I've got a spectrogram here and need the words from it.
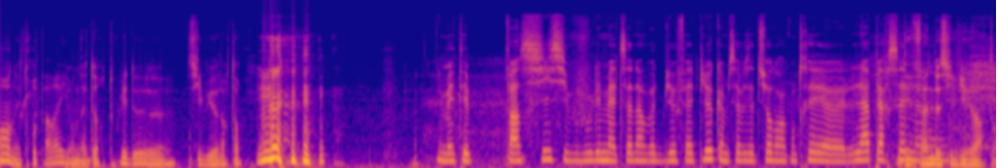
Oh, on est trop pareil, on adore tous les deux euh, Sylvie Vartan. Ne mettez- Enfin, si, si vous voulez mettre ça dans votre bio, faites-le. Comme ça, vous êtes sûr de rencontrer euh, la personne Des fans euh, de Sylvie Vartan.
